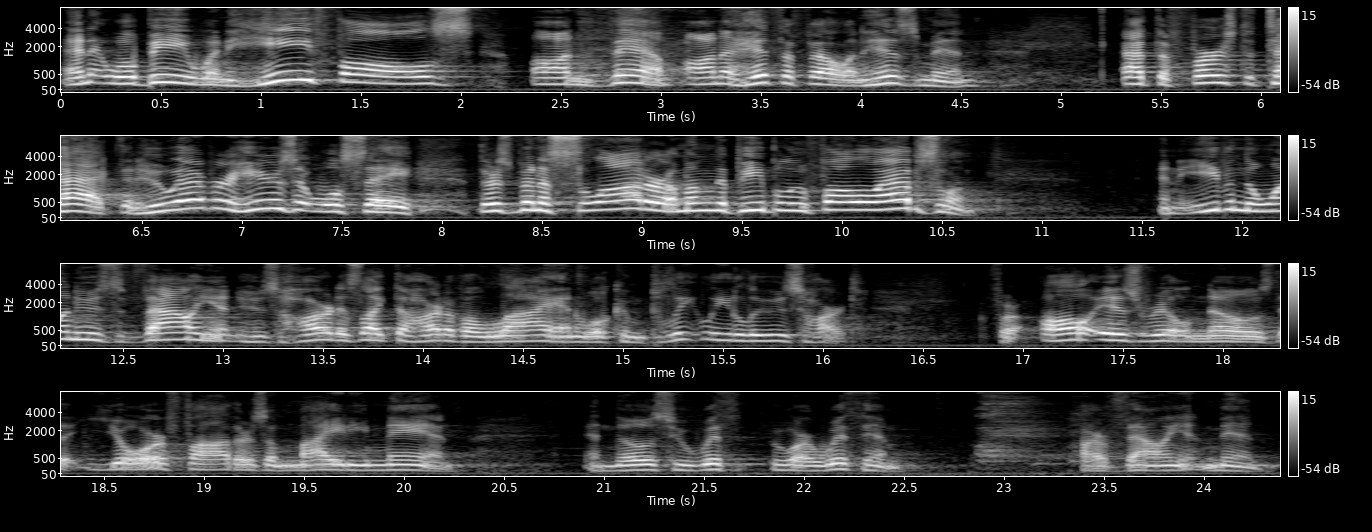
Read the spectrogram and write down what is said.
And it will be when he falls on them, on Ahithophel and his men, at the first attack that whoever hears it will say, There's been a slaughter among the people who follow Absalom. And even the one who's valiant, whose heart is like the heart of a lion, will completely lose heart. For all Israel knows that your father's a mighty man, and those who, with, who are with him are valiant men.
